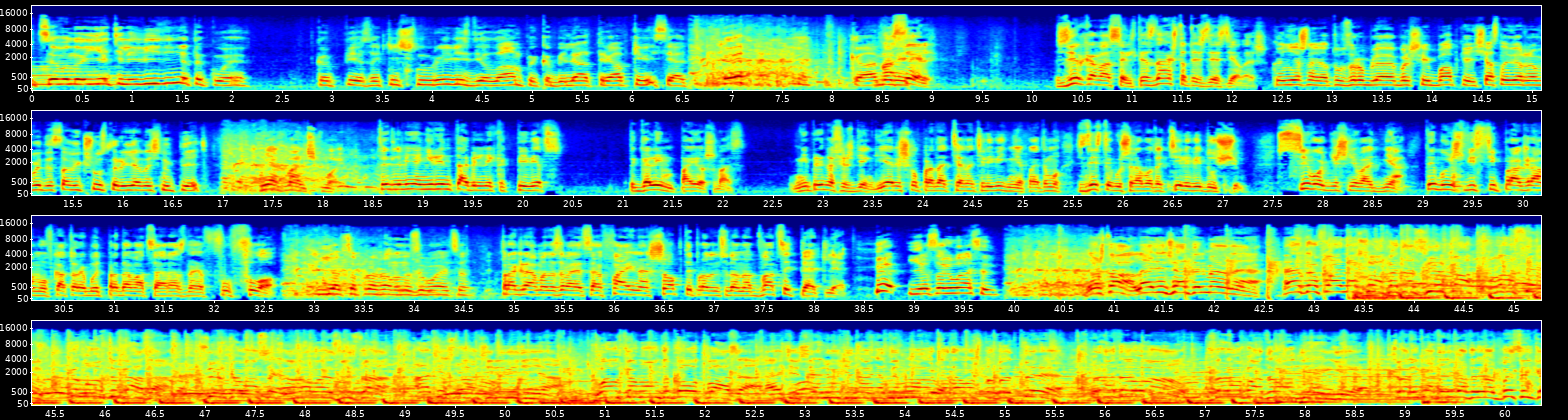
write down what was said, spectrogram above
Це воно і є телевидение такое. Капець, якісь шнури везде, лампи, кабеля, тряпки висять. Камери. Василь! Зирка Василь, ты знаешь, что ты здесь делаешь? Конечно, я тут заробляю большие бабки. Сейчас, наверное, выйдет Савик Шустер, и я начну петь. Нет, мальчик мой, ты для меня нерентабельный как певец. Ты галим поешь, Вась. Не приносишь деньги. Я решил продать тебя на телевидение, поэтому здесь ты будешь работать телеведущим. С сегодняшнего дня ты будешь вести программу, в которой будет продаваться разное фуфло. Як ця програма називається? Программа называется «Файна Шоп». Ты продан сюда на 25 лет. Я согласен. Ну что, леди и джентльмены, это Файна Шоп, это Зирка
